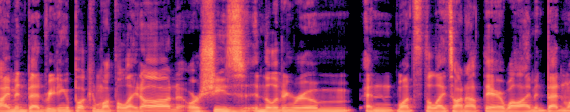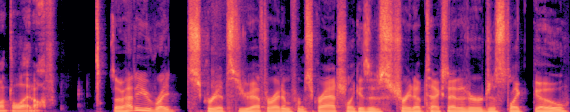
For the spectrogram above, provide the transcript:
I'm in bed reading a book and want the light on, or she's in the living room and wants the lights on out there while I'm in bed and want the light off. So how do you write scripts? Do you have to write them from scratch? Like, is it straight up text editor, just like go?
